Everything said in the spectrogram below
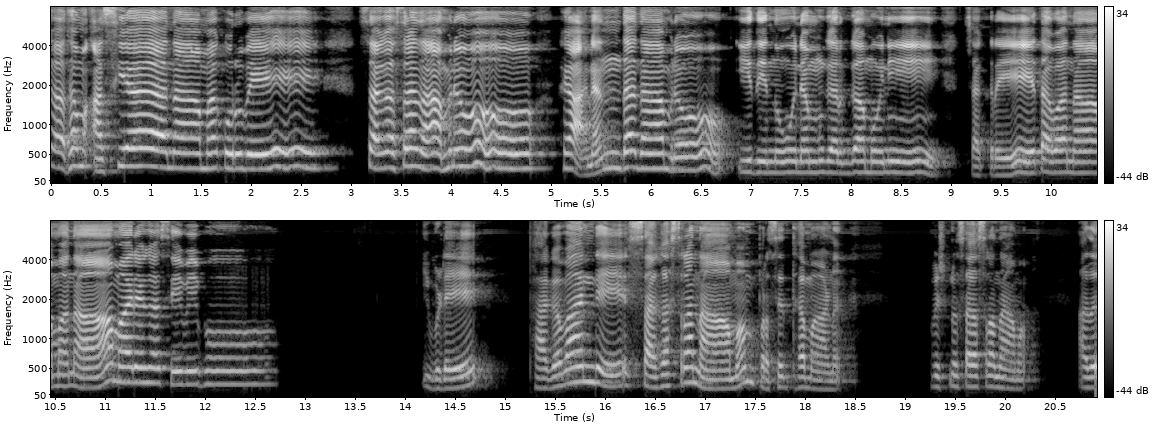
കഥം അസ്യ നാമ കുറുവേ സഹസ്രനാംനോ ഹ്യാനന്ദനാംനോ ഇതി നൂനം ഗർഗമുനി ചക്രേ തവ നാമ നാമ രഹസി വിഭോ. ഇവിടെ ഭഗവാന്റെ സഹസ്രനാമം പ്രസിദ്ധമാണ്. വിഷ്ണു സഹസ്രനാമം. അത്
